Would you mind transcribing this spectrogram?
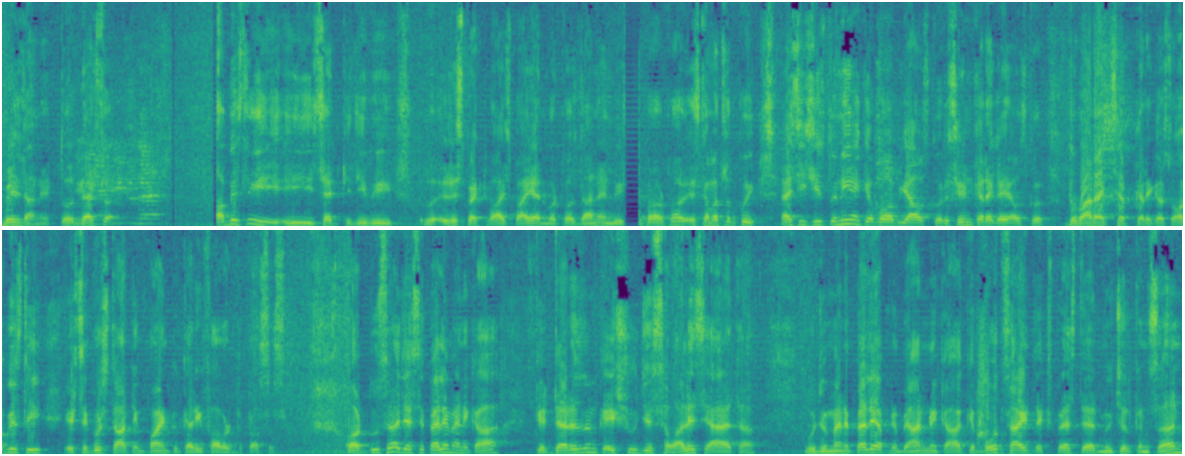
बिल्ड ऑन इट तो दैट्स obviously he said कि जी we respect Vajpayee and what was done and we اس کا مطلب کوئی ایسی چیز تو نہیں ہے کہ وہ اب یا اس کو ریسینڈ کرے گا یا اس کو دوبارہ ایکسیپٹ کرے گا. So obviously it's a good starting point to carry forward the process اور دوسرا، جیسے پہلے میں نے کہا کہ ٹیررزم کا ایشو جس حوالے سے آیا تھا، وہ جو میں نے پہلے اپنے بیان میں کہا کہ بہت side express their mutual concern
